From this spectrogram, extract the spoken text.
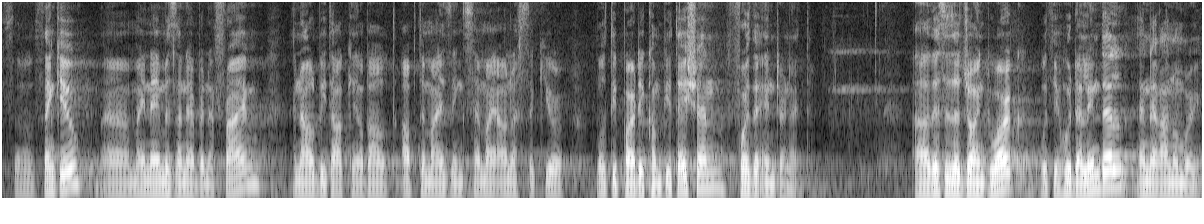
So thank you. Uh, my name is Aner Ben Efraim, and I'll be talking about optimizing semi-honest secure multi-party computation for the internet. Uh, this is a joint work with Yehuda Lindell and Eran Omri.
